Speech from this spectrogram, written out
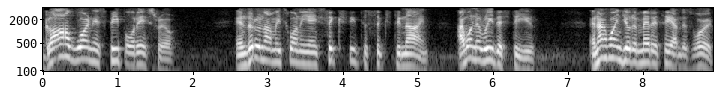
God warned his people of Israel in Deuteronomy 28, 60 to 69. I want to read this to you. And I want you to meditate on this word.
